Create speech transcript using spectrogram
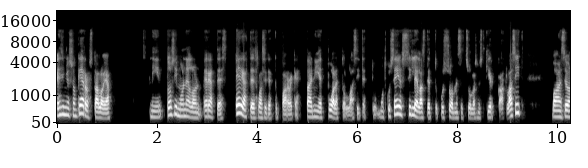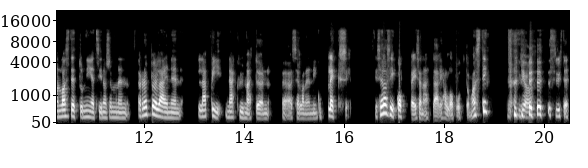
esimerkiksi jos on kerrostaloja, niin tosi monella on periaatteessa, periaatteessa lasitettu parveke, tai niin, että puolet on lasitettu. Mutta kun se ei ole silleen lasitettu kuin Suomessa, että sulla on kirkkaat lasit, vaan se on lasitettu niin, että siinä on semmoinen röpöläinen, läpinäkymätön sellainen niin kuin pleksi. Ja sellaisia koppeja sä näet täällä ihan loputtomasti. Joo. miten,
